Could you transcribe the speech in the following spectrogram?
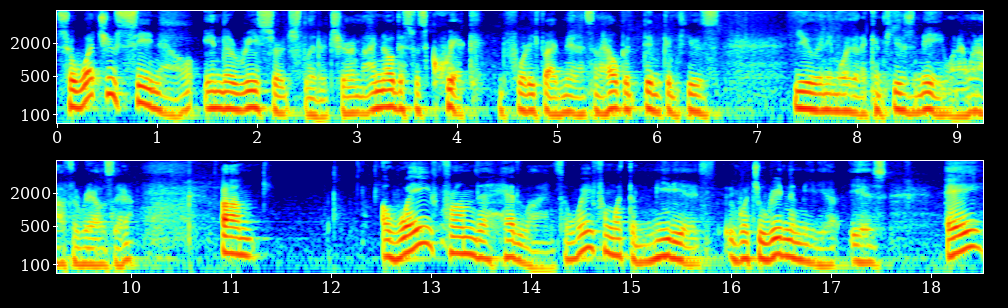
So, what you see now in the research literature, and I know this was quick in 45 minutes, and I hope it didn't confuse you any more than it confused me when I went off the rails there. Um, away from the headlines, away from what the media is, what you read in the media is A,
